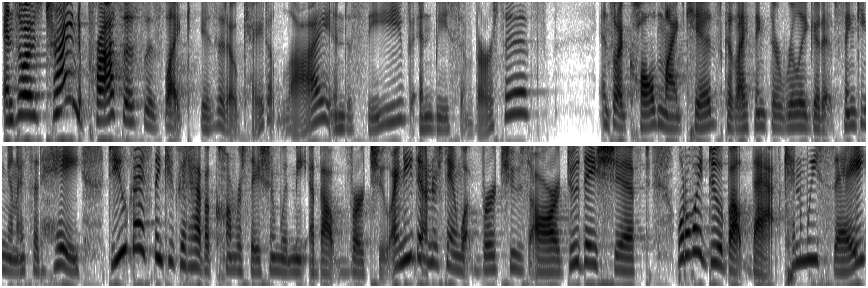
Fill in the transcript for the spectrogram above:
And so I was trying to process this like, is it okay to lie and deceive and be subversive? And so I called my kids because I think they're really good at thinking. And I said, Hey, do you guys think you could have a conversation with me about virtue? I need to understand what virtues are. Do they shift? What do I do about that? Can we say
